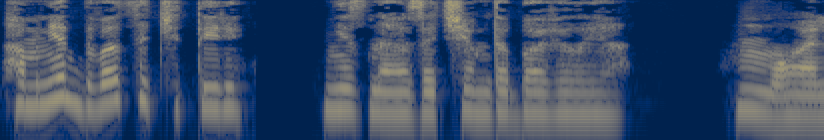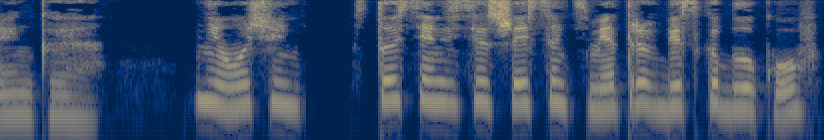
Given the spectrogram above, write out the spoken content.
«А мне 24. Не знаю, зачем добавила я». «Маленькая». «Не очень. 176 сантиметров без каблуков».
